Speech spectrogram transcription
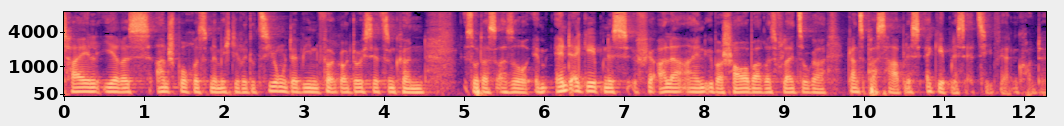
Teil ihres Anspruches, nämlich die Reduzierung der Bienenvölker, durchsetzen können, so dass also im Endergebnis für alle ein überschaubares, vielleicht sogar ganz passables Ergebnis erzielt werden konnte.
